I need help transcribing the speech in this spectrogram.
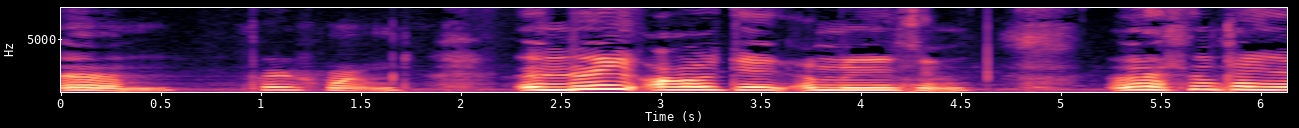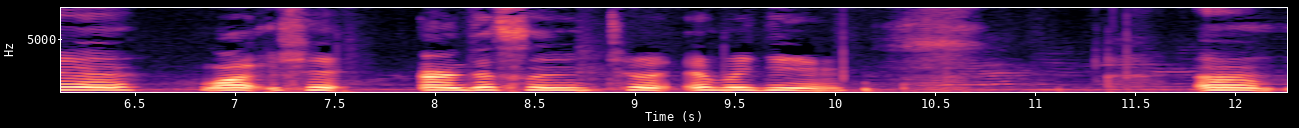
Um, performed. And they all did amazing. And I think I'm gonna watch it and listen to it every year. Um,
